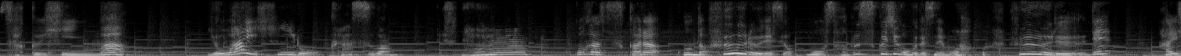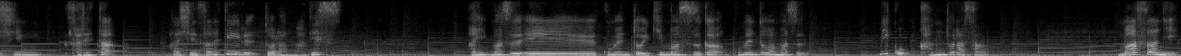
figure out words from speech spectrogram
作品は、弱いヒーロークラス1ですね。5月から今度は Hulu ですよ。もうサブスク地獄ですね。もう Hulu で配信された、配信されているドラマです。はい、まず、えー、コメントいきますが、コメントはまず、ミコカンドラさん。まさに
